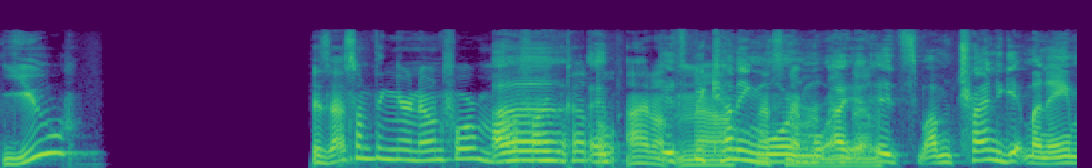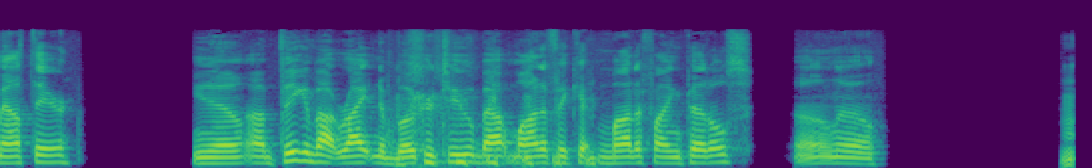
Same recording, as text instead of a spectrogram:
you. Is that something you're known for? Modifying Uh, pedal? I don't know. It's know. becoming That's more and more. I, it's. I'm trying to get my name out there. You know, I'm thinking about writing a book or two about modifi- modifying pedals. I don't know. Mm.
